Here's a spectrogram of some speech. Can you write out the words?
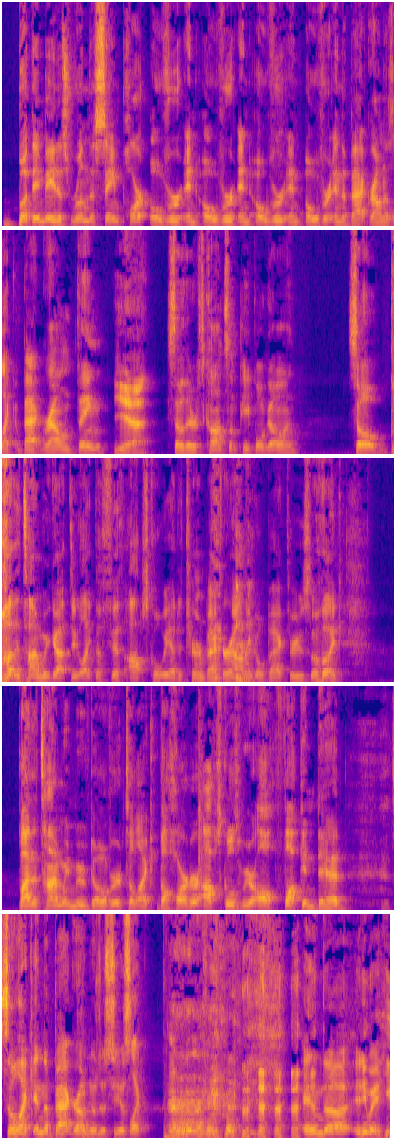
but they made us run the same part over and over and over and over in the background as like a background thing. Yeah. So there's constant people going. So by the time we got through like the fifth obstacle, we had to turn back around and go back through. So like by the time we moved over to like the harder obstacles, we were all fucking dead. So like in the background, you'll just see us like. and uh, anyway, he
